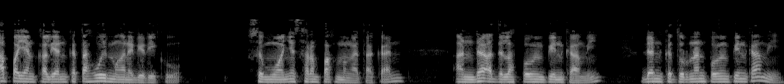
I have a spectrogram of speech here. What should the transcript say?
apa yang kalian ketahui mengenai diriku? Semuanya serempak mengatakan, Anda adalah pemimpin kami dan keturunan pemimpin kami.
